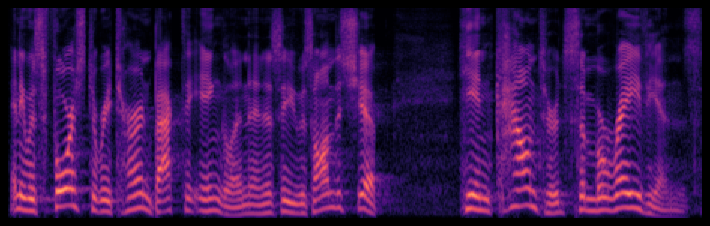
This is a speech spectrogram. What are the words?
And he was forced to return back to England. And as he was on the ship, he encountered some Moravians.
